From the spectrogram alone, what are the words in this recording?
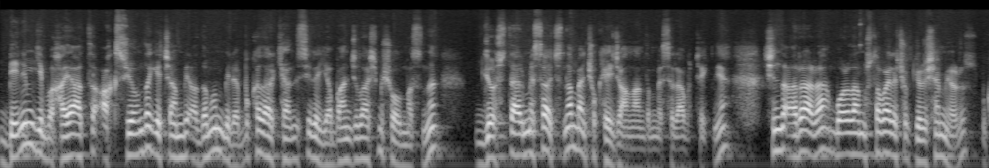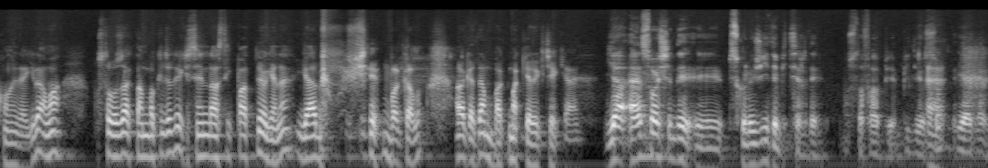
Benim gibi hayatı aksiyonda geçen bir adamın bile bu kadar kendisiyle yabancılaşmış olmasını göstermesi açısından ben çok heyecanlandım mesela bu tekniğe. Şimdi ara ara, bu aralar Mustafa ile çok görüşemiyoruz bu konuyla ilgili ama Mustafa uzaktan bakınca diyor ki senin lastik patlıyor gene. Gel bir şey bakalım. Hakikaten bakmak gerekecek yani. Ya en son şimdi e, psikolojiyi de bitirdi Mustafa biliyorsun. Evet. Yani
